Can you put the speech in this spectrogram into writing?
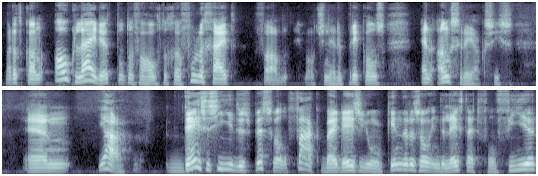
Maar dat kan ook leiden tot een verhoogde gevoeligheid van emotionele prikkels en angstreacties. En ja, deze zie je dus best wel vaak bij deze jonge kinderen, zo in de leeftijd van vier,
